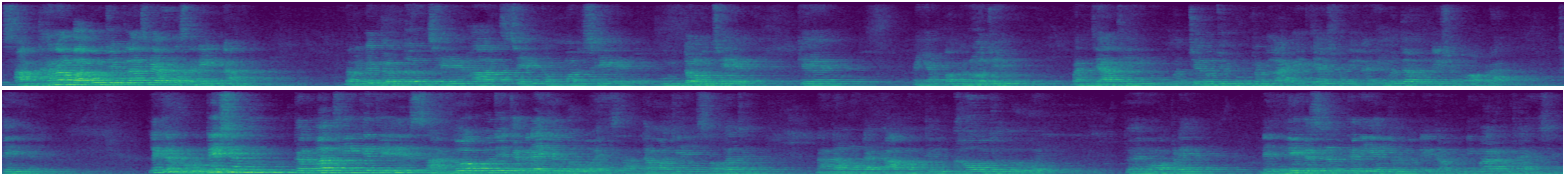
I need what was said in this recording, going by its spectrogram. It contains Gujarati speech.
સાંધાના ભાગો જેટલા છે આપણા શરીરના, ધારો કે ગરદન છે, હાથ છે, કમર છે, ઘૂંટણ છે, કે અહીંયા પગનો જે પંજાથી વચ્ચેનો જે ઘૂંટણ લાગે ત્યાં સુધીના એ બધા રોટેશનો આપણા થઈ જાય. એટલે કે રોટેશન કરવાથી કે જે સાંધો આપણો જે જકડાઈ જતો હોય સાંધામાં જે સહજ નાના મોટા કામ વખતે દુખાવો થતો હોય તો એનું આપણે ડેલી કસરત કરીએ તો એનું નિરા- નિવારણ થાય છે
